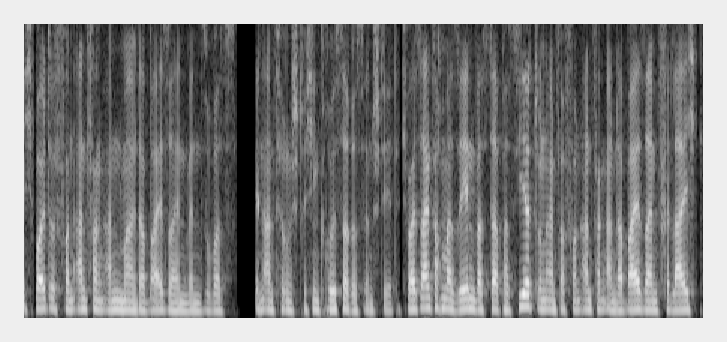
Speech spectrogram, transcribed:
ich wollte von Anfang an mal dabei sein, wenn sowas in Anführungsstrichen Größeres entsteht. Ich wollte einfach mal sehen, was da passiert und einfach von Anfang an dabei sein. Vielleicht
